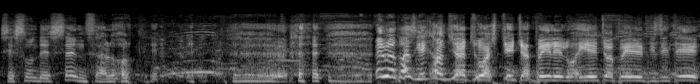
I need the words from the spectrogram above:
ce sont des scènes alors. Et bien parce que quand tu as tout acheté, tu as payé les loyers, tu as payé l'électricité,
